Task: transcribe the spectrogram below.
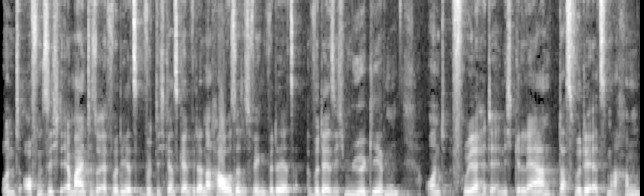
und offensichtlich, er meinte so, er würde jetzt wirklich ganz gern wieder nach Hause, deswegen würde er, jetzt, würde er sich Mühe geben. Und früher hätte er nicht gelernt, das würde er jetzt machen.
